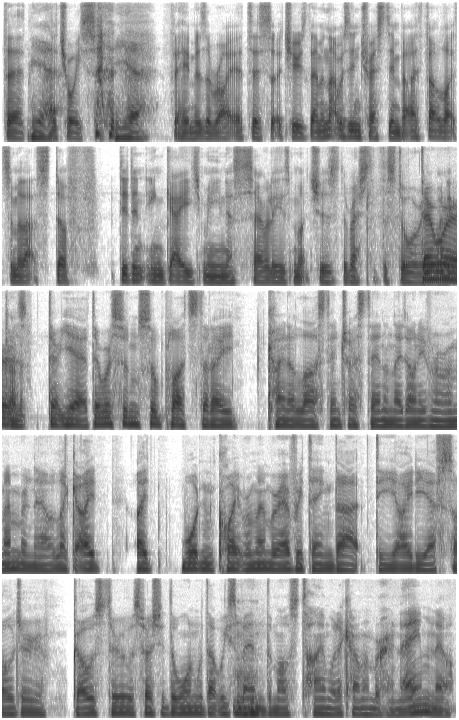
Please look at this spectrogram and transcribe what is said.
the Yeah. the choice yeah. for him as a writer to sort of choose them, and that was interesting. But I felt like some of that stuff didn't engage me necessarily as much as the rest of the story. There were, kind of there, yeah, there were some subplots that I kind of lost interest in, and I don't even remember now. Like I, I wouldn't quite remember everything that the IDF soldier goes through, especially the one that we spend Mhm. the most time with. I can't remember her name now.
